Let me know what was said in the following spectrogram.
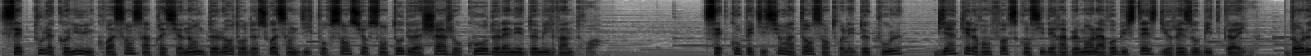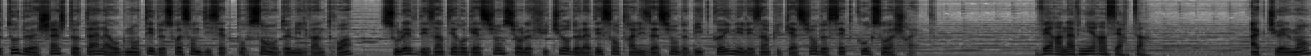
Cette poule a connu une croissance impressionnante de l'ordre de 70% sur son taux de hachage au cours de l'année 2023. Cette compétition intense entre les deux poules, bien qu'elle renforce considérablement la robustesse du réseau Bitcoin, dont le taux de hachage total a augmenté de 77% en 2023, soulève des interrogations sur le futur de la décentralisation de Bitcoin et les implications de cette course au hashrate. Vers un avenir incertain. Actuellement,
